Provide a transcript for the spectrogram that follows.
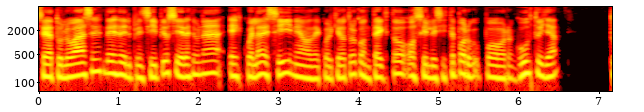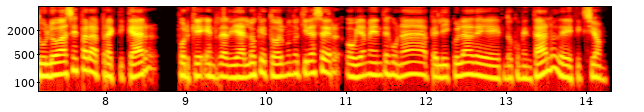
O sea, tú lo haces desde el principio si eres de una escuela de cine o de cualquier otro contexto o si lo hiciste por, por gusto y ya. Tú lo haces para practicar porque en realidad lo que todo el mundo quiere hacer, obviamente, es una película de documental o de ficción.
